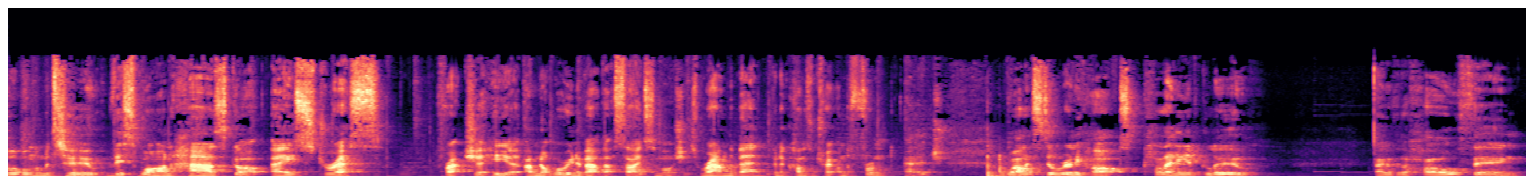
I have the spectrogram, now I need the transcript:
Corbel number two. This one has got a stress fracture here. I'm not worrying about that side so much. It's round the bend. We're gonna concentrate on the front edge. While it's still really hot, plenty of glue over the whole thing.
